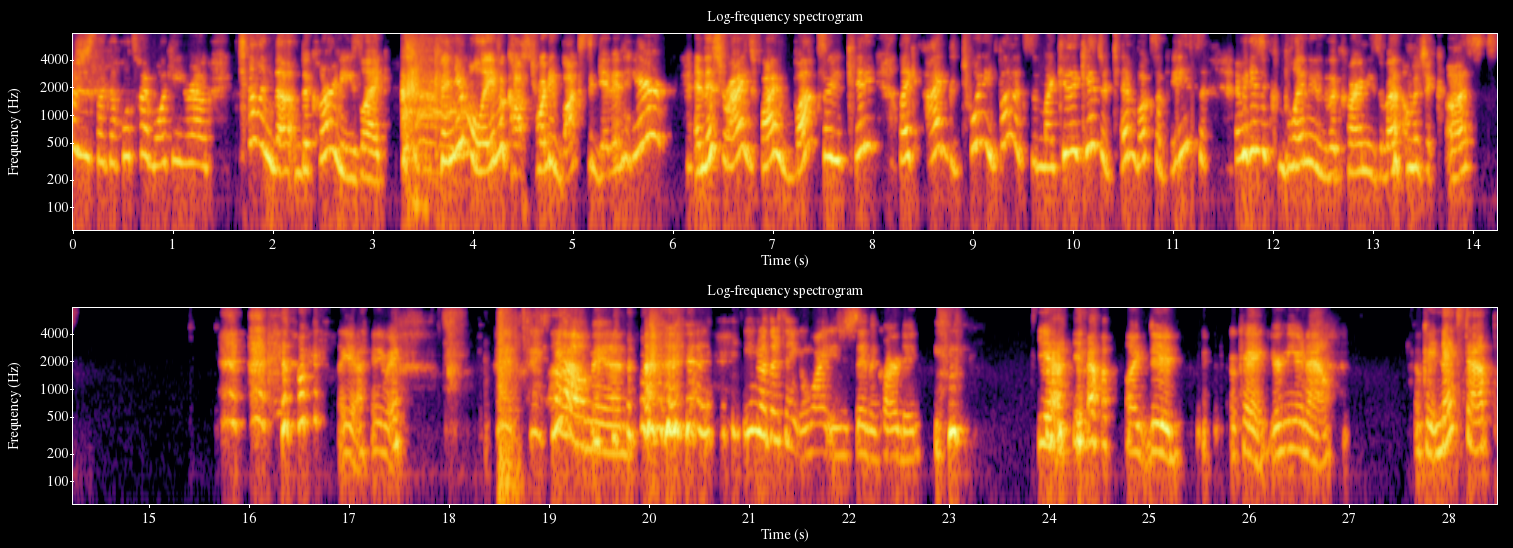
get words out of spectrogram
was just like the whole time walking around telling the the carnies like, "Can you believe it costs twenty bucks to get in here? And this ride's five bucks? Are you kidding? Like, I twenty bucks, and my kid, the kids are ten bucks a piece. I mean, he's complaining to the carnies about how much it costs. yeah. Anyway. Oh man. you know they're thinking, why did you just say the car did? Yeah, yeah. Like, dude, okay, you're here now. Okay, next up,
